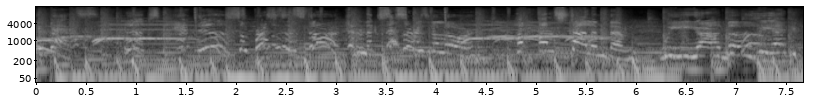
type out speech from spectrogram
VIP. Looks, hairdos, surprises in store, and accessories galore. Have fun styling them. We are the VIP.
